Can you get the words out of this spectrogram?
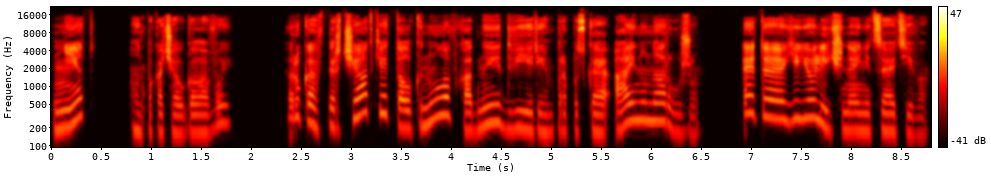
«Нет», — он покачал головой. Рука в перчатке толкнула входные двери, пропуская Айну наружу. «Это ее личная инициатива».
